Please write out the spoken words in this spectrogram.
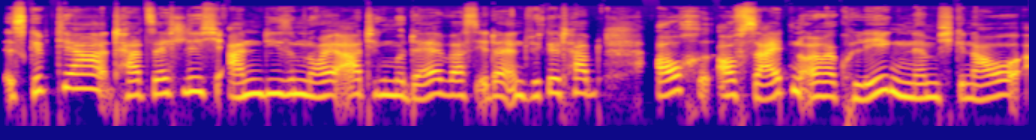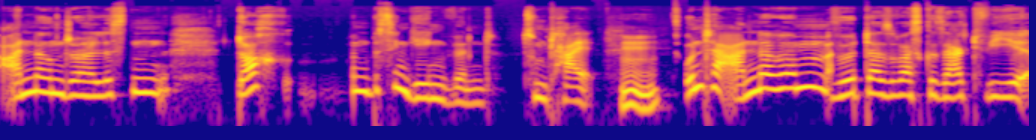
Es gibt ja tatsächlich an diesem neuartigen Modell, was ihr da entwickelt habt, auch auf Seiten eurer Kollegen, nämlich genau anderen Journalisten, doch ein bisschen Gegenwind, zum Teil. Mhm. Unter anderem wird da sowas gesagt wie,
